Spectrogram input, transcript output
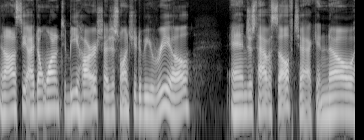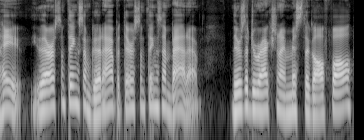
And honestly, I don't want it to be harsh. I just want you to be real and just have a self check and know hey, there are some things I'm good at, but there are some things I'm bad at. There's a direction I missed the golf ball,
